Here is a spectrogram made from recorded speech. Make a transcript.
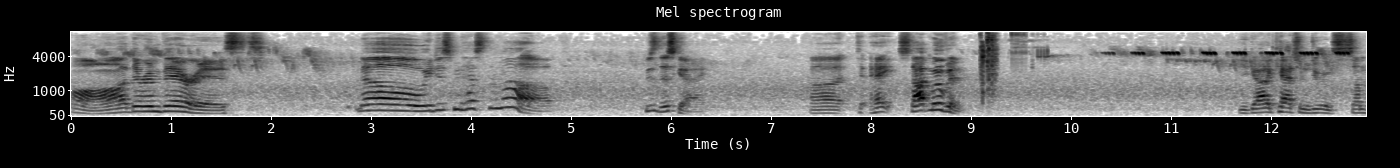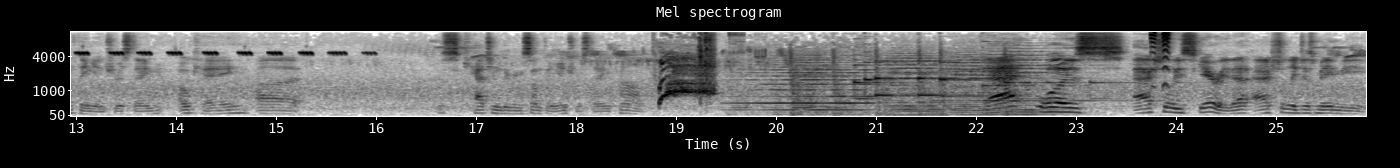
Aw, they're embarrassed. No, we just messed them up. Who's this guy? Uh, hey, stop moving. You gotta catch him doing something interesting. Okay, uh... Just catch him doing something interesting, huh? That was actually scary. That actually just made me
